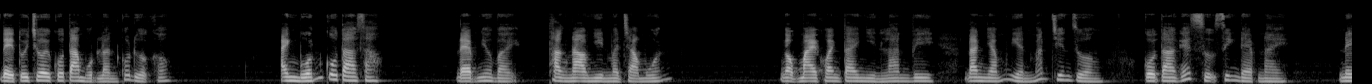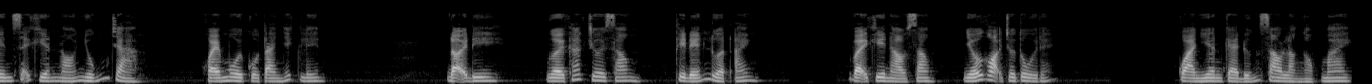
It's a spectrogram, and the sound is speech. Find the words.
Để tôi chơi cô ta một lần có được không? Anh muốn cô ta sao? Đẹp như vậy, thằng nào nhìn mà chả muốn. Ngọc Mai khoanh tay nhìn Lan Vi đang nhắm nghiền mắt trên giường. Cô ta ghét sự xinh đẹp này nên sẽ khiến nó nhúng chàm. Khóe môi cô ta nhích lên. Đợi đi, người khác chơi xong thì đến lượt anh. Vậy khi nào xong, nhớ gọi cho tôi đấy. Quả nhiên kẻ đứng sau là Ngọc Mai,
